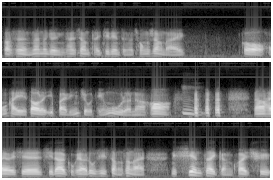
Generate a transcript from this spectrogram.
老师，那那个你看像台积电整个冲上来，哦，红海也到了一百零九点五了呢，哈、嗯，然后还有一些其他的股票陆续涨上来，你现在赶快去，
